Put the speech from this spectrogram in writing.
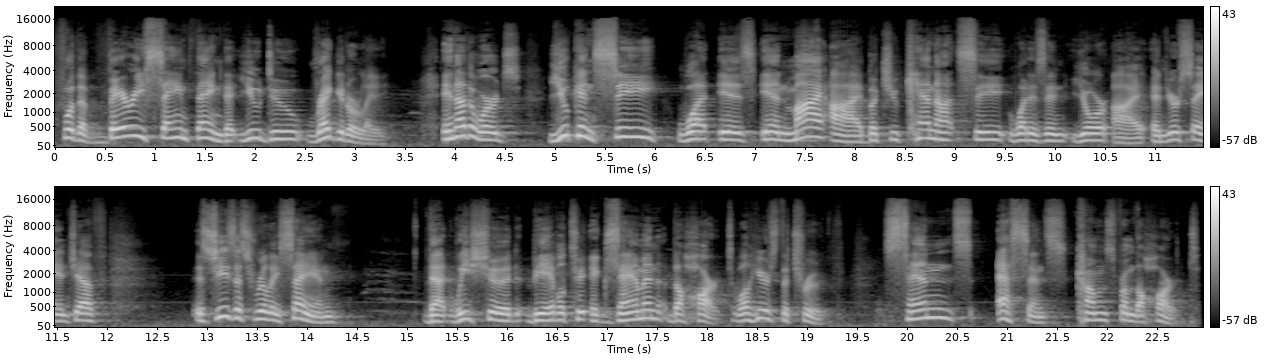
for the very same thing that you do regularly. In other words, you can see what is in my eye, but you cannot see what is in your eye. And you're saying, Jeff, Is Jesus really saying that we should be able to examine the heart? Well, here's the truth sin's essence comes from the heart.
